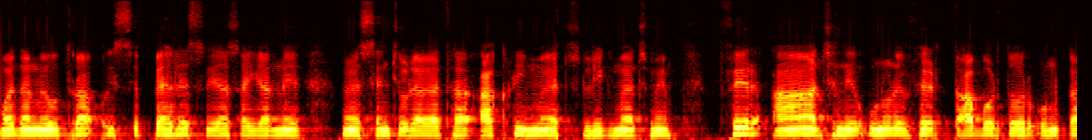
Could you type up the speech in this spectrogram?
मैदान में उतरा। इससे पहले श्रेयस अय्यर ने सेंचुरी लगाया था आखिरी मैच, लीग मैच में। फिर आज ने उन्होंने फिर ताबड़तोड़ उनका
